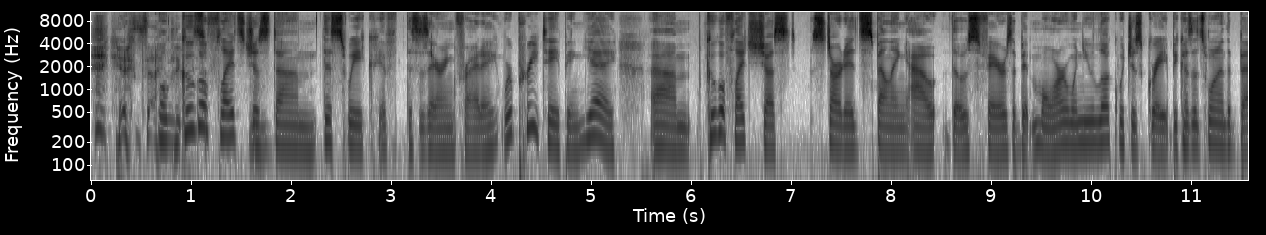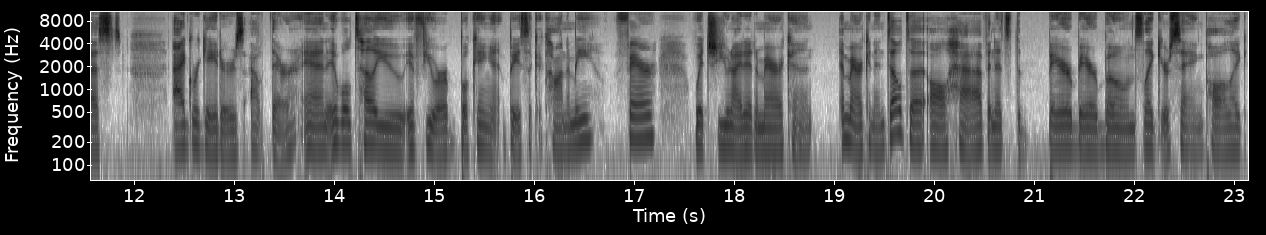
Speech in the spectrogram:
exactly. Well, Google Flights just um, this week, if this is airing Friday, we're pre-taping. Yay! Um, Google Flights just started spelling out those fares a bit more when you look, which is great because it's one of the best aggregators out there, and it will tell you if you are booking a basic economy fare, which United American American and Delta all have, and it's the bare, bare bones, like you're saying, Paul. Like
